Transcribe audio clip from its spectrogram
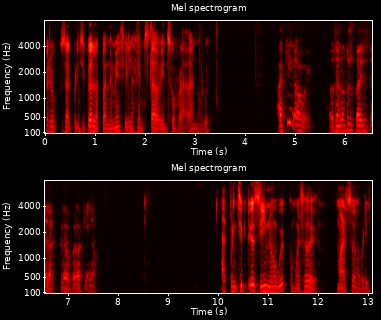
Pero pues al principio de la pandemia sí la gente estaba bien zurrada, ¿no, güey? Aquí no, güey. O sea, en otros países te la creo, pero aquí no. Al principio sí, ¿no, güey? Como eso de marzo, abril.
